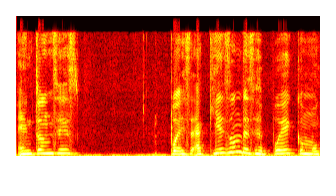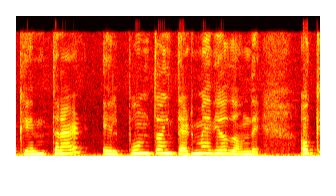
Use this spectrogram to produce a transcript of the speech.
Entonces, pues aquí es donde se puede como que entrar el punto intermedio donde, ok,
